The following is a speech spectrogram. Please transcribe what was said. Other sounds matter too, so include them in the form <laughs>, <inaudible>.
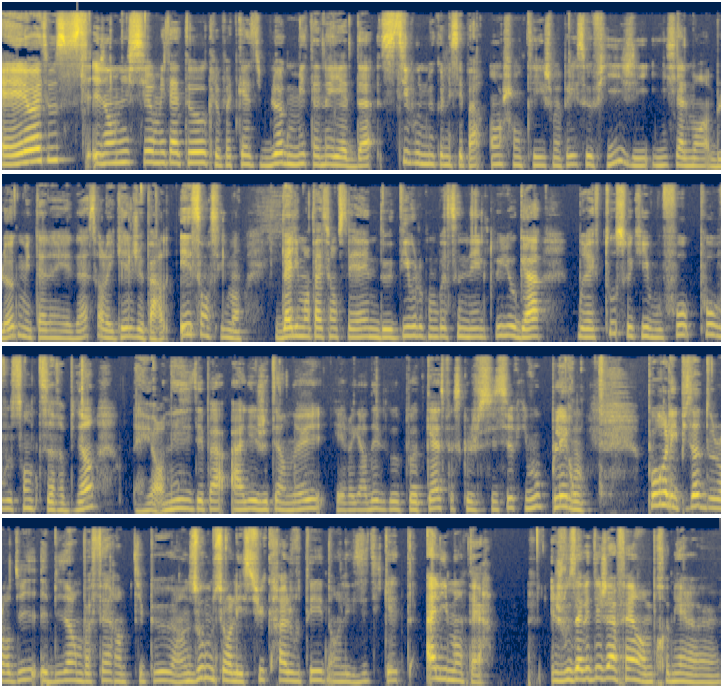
Hello à tous, bienvenue sur Metatalk, le podcast du blog Metanoyada. Si vous ne me connaissez pas, enchantée, je m'appelle Sophie, j'ai initialement un blog Metanoyada sur lequel je parle essentiellement d'alimentation saine, de développement personnel, de yoga, bref tout ce qu'il vous faut pour vous sentir bien. D'ailleurs, n'hésitez pas à aller jeter un œil et regarder les autres podcasts parce que je suis sûre qu'ils vous plairont. Pour l'épisode d'aujourd'hui, eh bien, on va faire un petit peu un zoom sur les sucres ajoutés dans les étiquettes alimentaires. Je vous avais déjà fait un premier... Euh,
